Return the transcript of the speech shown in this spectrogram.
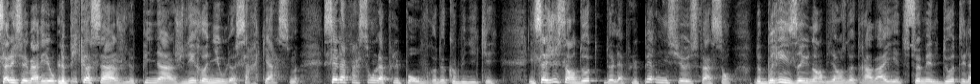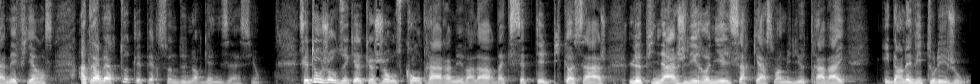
Salut, c'est Mario. Le picossage, le pinage, l'ironie ou le sarcasme, c'est la façon la plus pauvre de communiquer. Il s'agit sans doute de la plus pernicieuse façon de briser une ambiance de travail et de semer le doute et la méfiance à travers toutes les personnes d'une organisation. C'est aujourd'hui quelque chose contraire à mes valeurs d'accepter le picossage, le pinage, l'ironie et le sarcasme en milieu de travail et dans la vie de tous les jours.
